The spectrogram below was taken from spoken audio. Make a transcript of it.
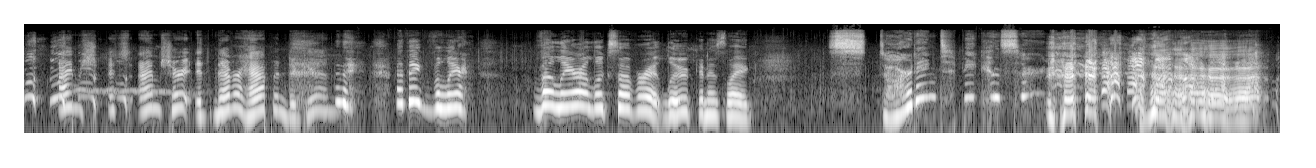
I'm sh- it's I'm sure it never happened again. I think Valera, Valera looks over at Luke and is like, starting to be concerned.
